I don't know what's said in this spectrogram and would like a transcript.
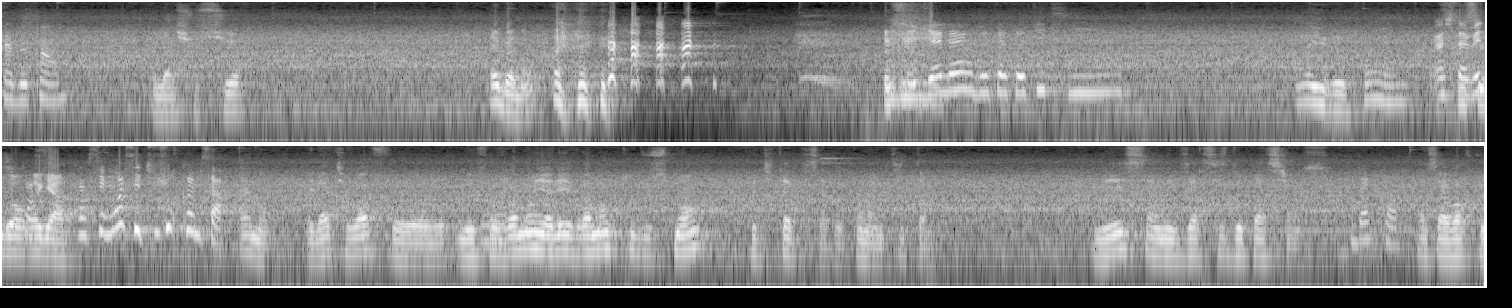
Ça veut pas, hein. Et là je suis sûr. Eh ben non. Les galères de Tata Pixie. Ah il veut pas. Hein. Ah, je t'avais dit, bon, regarde. quand c'est moi, c'est toujours comme ça. Ah non. Et là, tu vois, faut, mais il faut Ouais. vraiment y aller vraiment tout doucement, petit à petit. Ça peut prendre un petit temps. Mais c'est un exercice de patience. D'accord. À savoir que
